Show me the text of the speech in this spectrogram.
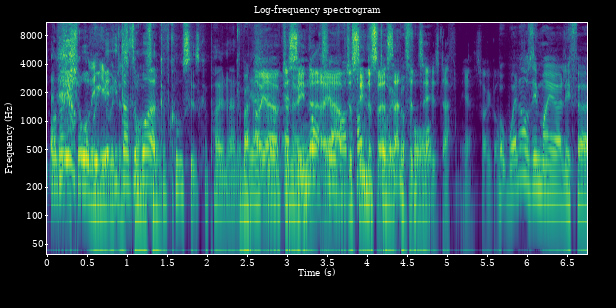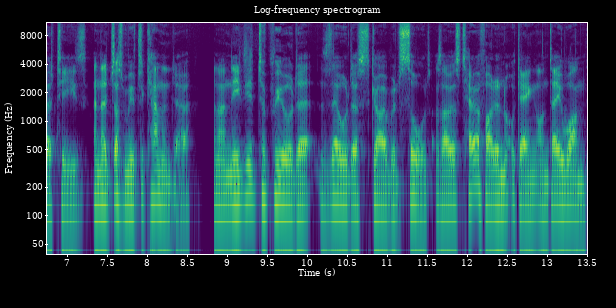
Although surely Well, he it, would it doesn't work. himself- Of course, it's Capone Adam. Capone. Oh, yeah, Oh yeah, I've just Anyway, seen not that. sure Yeah, if I've I've just seen the told the first story sentence. before. It is definitely yeah. Sorry, go But when I was in my early 30s and I'd just moved to Canada and I needed to pre order Zelda Skyward Sword as I was terrified of not getting on day one,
